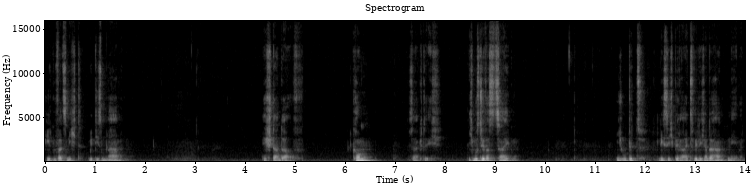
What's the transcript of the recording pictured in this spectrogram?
jedenfalls nicht mit diesem Namen. Ich stand auf. Komm, sagte ich, ich muss dir was zeigen. Judith ließ sich bereitwillig an der Hand nehmen.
